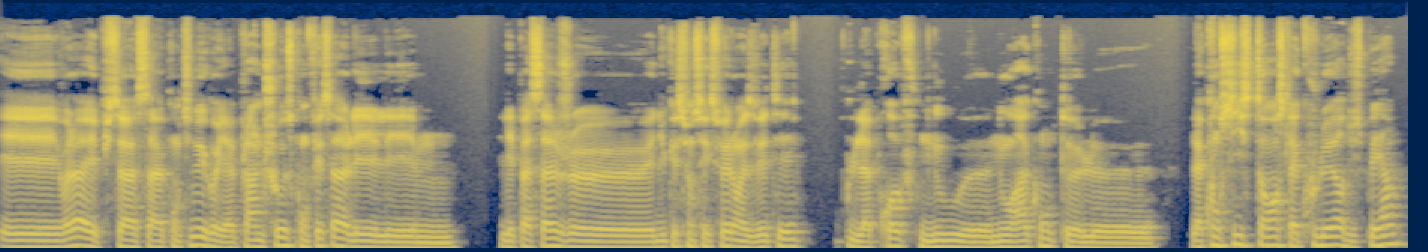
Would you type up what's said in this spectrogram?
Et voilà et puis ça ça a continué quoi. Il y a plein de choses qu'on fait ça. Les les les passages euh, éducation sexuelle en SVT la prof nous euh, nous raconte le la consistance la couleur du sperme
